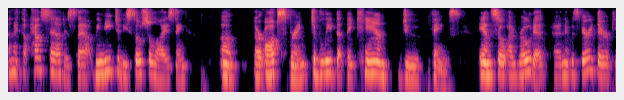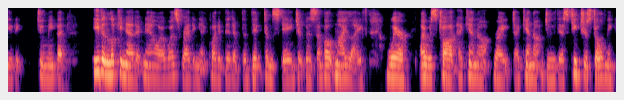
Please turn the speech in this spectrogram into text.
And I thought, how sad is that? We need to be socializing um, our offspring to believe that they can do things. And so I wrote it, and it was very therapeutic to me. But even looking at it now, I was writing at quite a bit of the victim stage. It was about my life where I was taught I cannot write, I cannot do this. Teachers told me,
